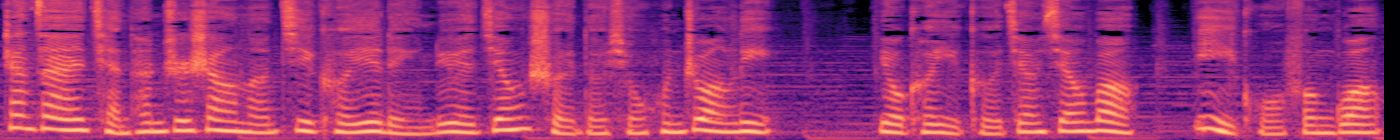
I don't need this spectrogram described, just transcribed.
站在浅滩之上呢，既可以领略江水的雄浑壮丽，又可以隔江相望，异国风光。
